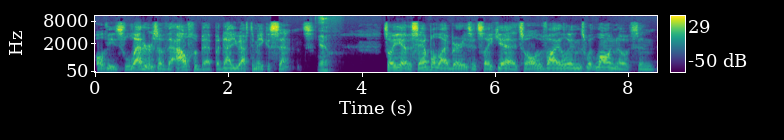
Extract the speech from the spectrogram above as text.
all these letters of the alphabet, but now you have to make a sentence. Yeah. So yeah, the sample libraries, it's like, yeah, it's all the violins with long notes and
